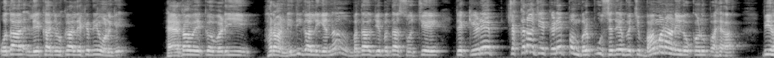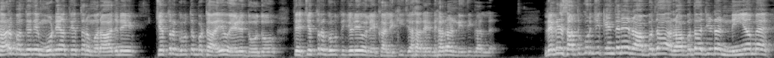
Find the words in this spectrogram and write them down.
ਉਹਦਾ ਲੇਖਾ ਜੋਖਾ ਲਿਖਦੇ ਹੋਣਗੇ? ਹੈ ਤਾਂ ਇੱਕ ਬੜੀ ਹੈਰਾਨੀ ਦੀ ਗੱਲ ਹੀ ਹੈ ਨਾ। ਬੰਦਾ ਜੇ ਬੰਦਾ ਸੋਚੇ ਤੇ ਕਿਹੜੇ ਚੱਕਰਾਂ 'ਚ, ਕਿਹੜੇ ਭੰਬਲ ਭੂਸੇ ਦੇ ਵਿੱਚ ਬਾਹਮਣਾ ਨੇ ਲੋਕਾਂ ਨੂੰ ਪਾਇਆ। ਵੀ ਹਰ ਬੰਦੇ ਦੇ ਮੋਢਿਆਂ ਤੇ ਧਰਮਰਾਜ ਨੇ ਚਿੱਤਰਗੁਪਤ ਬਿਠਾਏ ਹੋਏ ਨੇ ਦੋ ਦੋ ਤੇ ਚਿੱਤਰਗੁਪਤ ਜਿਹੜੇ ਉਹ ਲੇਖਾ ਲਿਖੀ ਜਾ ਰਹੇ ਨੇ। ਹੈਰਾਨੀ ਦੀ ਗੱਲ ਹੈ। ਲੇਕਿਨ ਸਤਿਗੁਰੂ ਜੀ ਕਹਿੰਦੇ ਨੇ, ਰੱਬ ਦਾ ਰੱਬ ਦਾ ਜਿਹੜਾ ਨਿਯਮ ਹੈ,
